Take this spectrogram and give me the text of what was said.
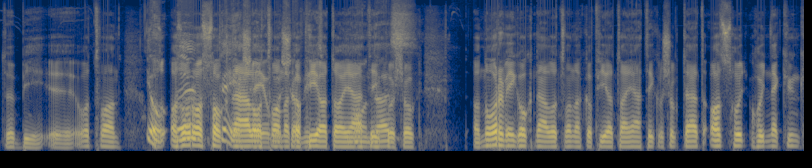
többi ott van. Jó, az, az oroszoknál ott vannak a fiatal játékosok, a norvégoknál ott vannak a fiatal játékosok, tehát az, hogy, hogy nekünk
